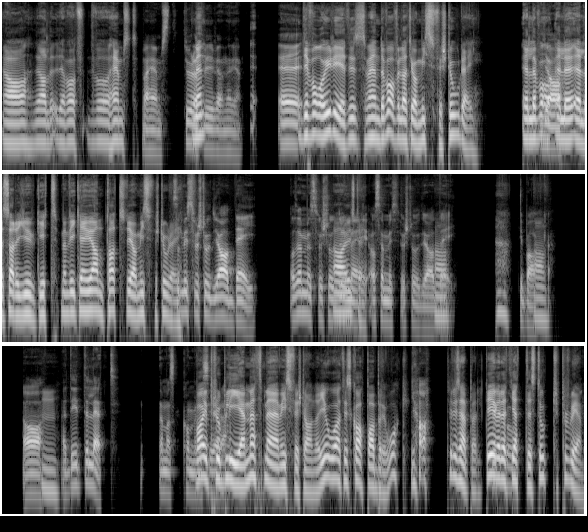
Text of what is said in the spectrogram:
Ja, det, var aldrig- det, var, det var hemskt. Vad hemskt. Tur Men- att vi är vänner igen. Eh, Det var ju det, det som hände var väl att jag missförstod dig. Eller, var, Ja. eller, eller så hade du ljugit. Men vi kan ju anta att jag missförstod dig. Så missförstod jag dig. Och sen missförstod Ja, du mig. det. Och sen missförstod jag Ja. dig. Tillbaka. Ja, Mm. det är inte lätt. När man ska Vad är problemet med missförstånd? Jo, att det skapar bråk, Ja, till exempel. Det är Det väl ett coolt. jättestort problem.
